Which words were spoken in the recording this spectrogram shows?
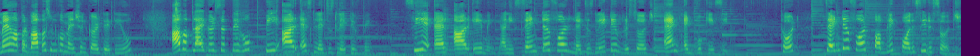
मैं यहाँ पर वापस उनको मेंशन कर देती हूँ। आप अप्लाई कर सकते हो पी आर एस लेजिस्लेटिव में सी एल आर ए में, यानी centre for legislative research and advocacy third centre for public policy research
